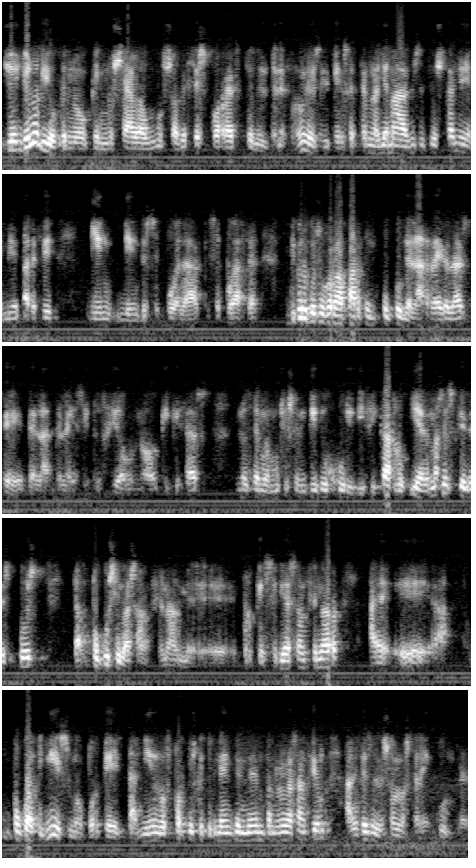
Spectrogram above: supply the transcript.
yo, yo no digo que no que no se haga un uso a veces correcto del teléfono, es decir, que hacer una llamada desde tu escaño y a mí me parece bien bien que se pueda que se pueda hacer. Yo creo que eso forma parte un poco de las reglas de, la, de la institución, ¿no? que quizás no tenga mucho sentido juridificarlo. Y además es que después tampoco se va a sancionar, porque sería sancionar eh, un poco a ti mismo, porque también los propios que tienen que poner la sanción a veces son los que la incumplen.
